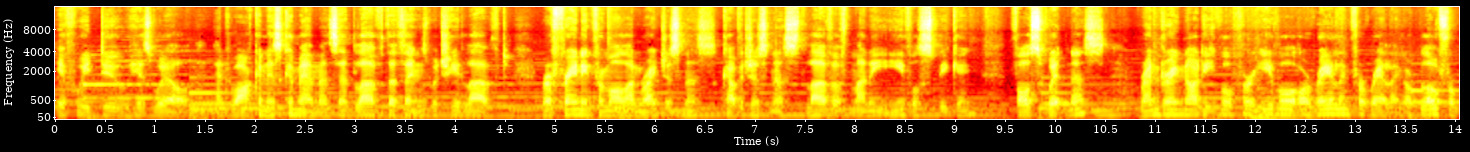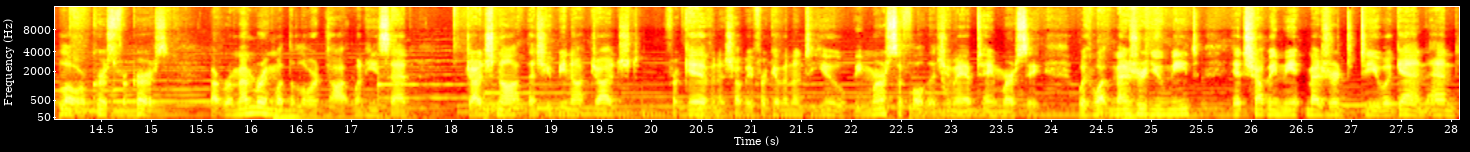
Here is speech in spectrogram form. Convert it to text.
if we do his will, and walk in his commandments, and love the things which he loved, refraining from all unrighteousness, covetousness, love of money, evil speaking, false witness, rendering not evil for evil, or railing for railing, or blow for blow, or curse for curse but remembering what the Lord taught when he said, Judge not that you be not judged. Forgive, and it shall be forgiven unto you. Be merciful, that you may obtain mercy. With what measure you mete, it shall be measured to you again. And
